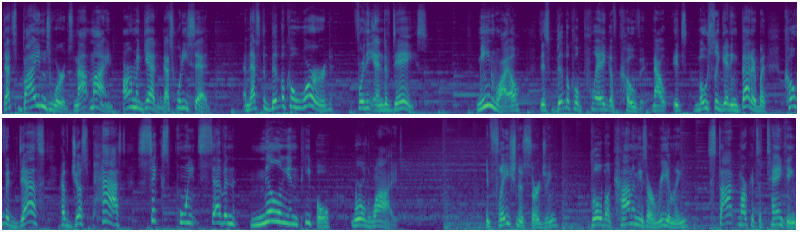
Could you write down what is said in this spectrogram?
That's Biden's words, not mine. Armageddon. That's what he said. And that's the biblical word for the end of days. Meanwhile, this biblical plague of COVID. Now, it's mostly getting better, but COVID deaths have just passed 6.7 million people worldwide. Inflation is surging, global economies are reeling, stock markets are tanking,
